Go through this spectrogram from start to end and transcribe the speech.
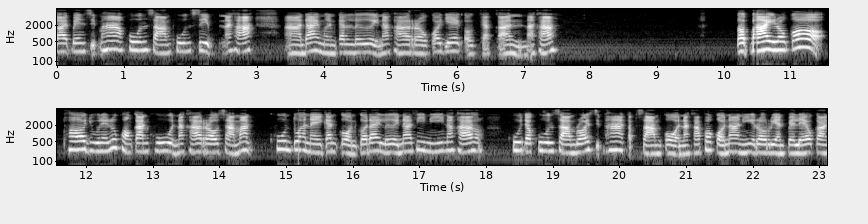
กลายเป็น 15 คูณ 3 คูณ 10 นะคะอ่าได้เหมือนกันเลยนะคะ เราก็แยกออกจากกันนะคะ ต่อไปเราก็พออยู่ในรูปของการคูณนะคะ เราสามารถคูณตัวไหนกันก่อนก็ได้เลยหน้าที่นี้นะคะครูจะคูณ 315 กับ 3 ก่อนนะคะ เพราะก่อนหน้านี้เราเรียนไปแล้วการ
